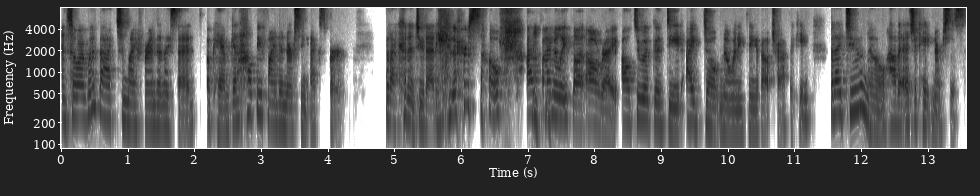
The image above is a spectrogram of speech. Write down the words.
And so I went back to my friend and I said, okay, I'm going to help you find a nursing expert but I couldn't do that either. So I mm-hmm. finally thought, all right, I'll do a good deed. I don't know anything about trafficking, but I do know how to educate nurses.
